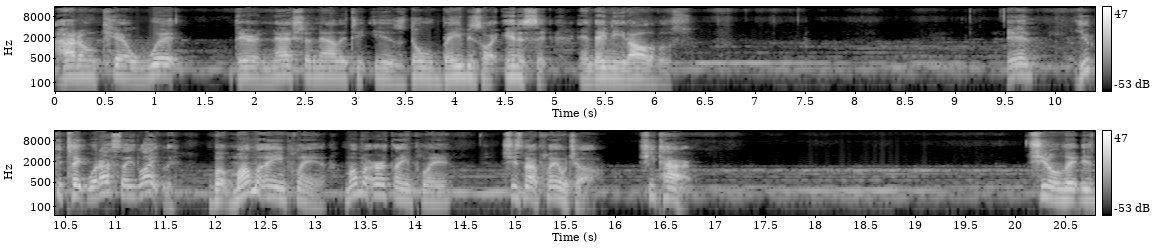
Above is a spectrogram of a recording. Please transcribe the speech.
I don't care what their nationality is. Those babies are innocent and they need all of us. And you could take what I say lightly, but mama ain't playing. Mama Earth ain't playing. She's not playing with y'all. She tired. She don't let this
